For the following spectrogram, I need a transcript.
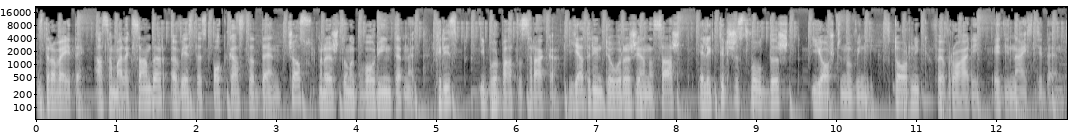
Здравейте, аз съм Александър, а вие сте с подкаста ДЕН, част от мрежата на Говори Интернет, КРИСП и борбата с рака, ядрените оръжия на САЩ, електричество от дъжд и още новини. Вторник, февруари, 11 ден.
